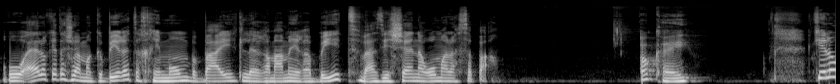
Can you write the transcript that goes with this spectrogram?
הוא היה לו קטע שהוא מגביר את החימום בבית לרמה מרבית, ואז ישן ערום על הספה. אוקיי. כאילו,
